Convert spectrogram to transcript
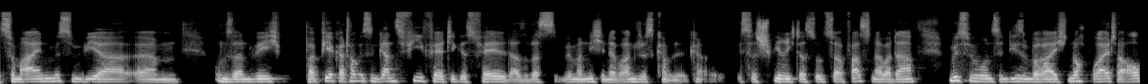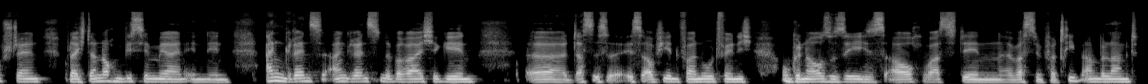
Zum einen müssen wir ähm, unseren Weg Papierkarton ist ein ganz vielfältiges Feld. Also das, wenn man nicht in der Branche ist, kann, kann, ist das schwierig, das so zu erfassen. Aber da müssen wir uns in diesem Bereich noch breiter aufstellen, vielleicht dann noch ein bisschen mehr in, in, in angrenz, angrenzende Bereiche gehen. Äh, das ist, ist auf jeden Fall notwendig. Und genauso sehe ich es auch, was den, was den Vertrieb anbelangt.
